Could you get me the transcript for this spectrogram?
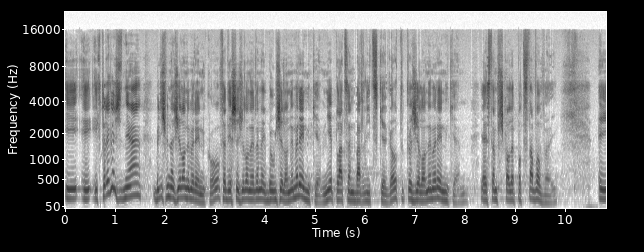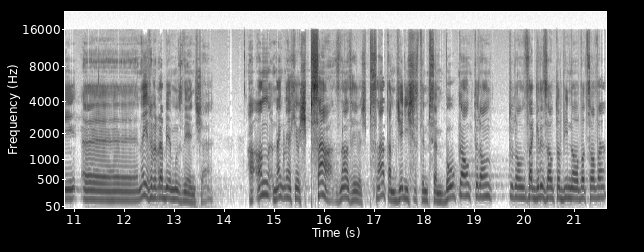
I, i, I, któregoś dnia byliśmy na Zielonym Rynku. Wtedy jeszcze Zielony Rynek był Zielonym Rynkiem. Nie placem Barlickiego, tylko Zielonym Rynkiem. Ja jestem w szkole podstawowej. I, e, no i robię mu zdjęcia. A on nagle jakiegoś psa, znalazł jakiegoś psa, tam dzieli się z tym psem bułką, którą, którą zagryzał to wino owocowe.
